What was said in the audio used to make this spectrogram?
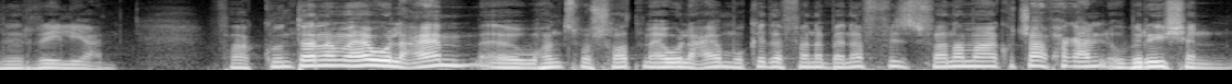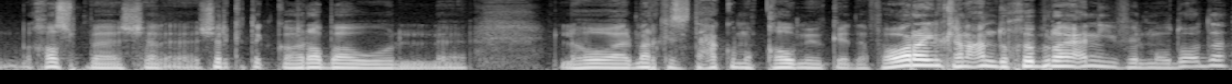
لل rail يعني. فكنت أنا مقاول عام ومهندس مشروعات مقاول عام وكده فأنا بنفذ فأنا ما كنتش عارف حاجة عن ال operation الخاص بشركه الكهرباء واللي هو مركز التحكم القومي وكده. فهو الراجل كان عنده خبرة يعني في الموضوع ده.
